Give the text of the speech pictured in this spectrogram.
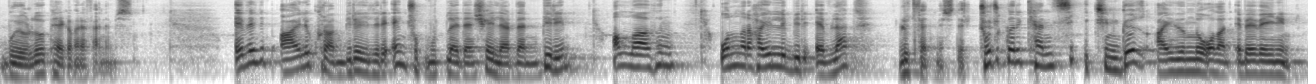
buyurdu Peygamber Efendimiz. Evlenip aile kuran bireyleri en çok mutlu eden şeylerden biri Allah'ın onlara hayırlı bir evlat lütfetmesidir. Çocukları kendisi için göz aydınlığı olan ebeveynin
